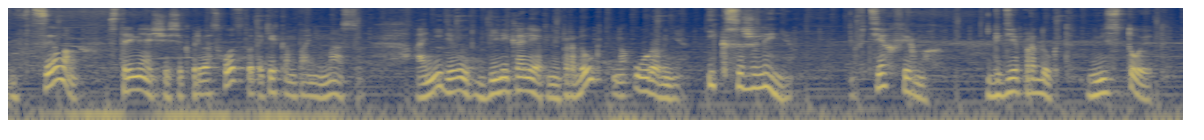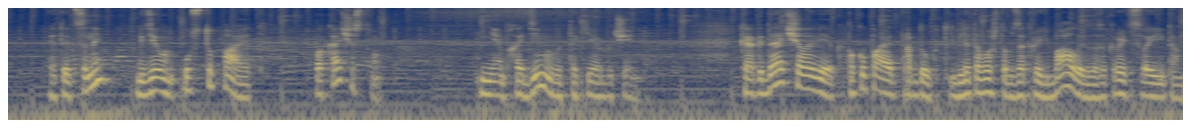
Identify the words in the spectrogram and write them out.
в целом стремящиеся к превосходству таких компаний масса. Они делают великолепный продукт на уровне. И, к сожалению, в тех фирмах, где продукт не стоит этой цены, где он уступает по качеству, необходимы вот такие обучения. Когда человек покупает продукт для того, чтобы закрыть баллы, закрыть свои там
